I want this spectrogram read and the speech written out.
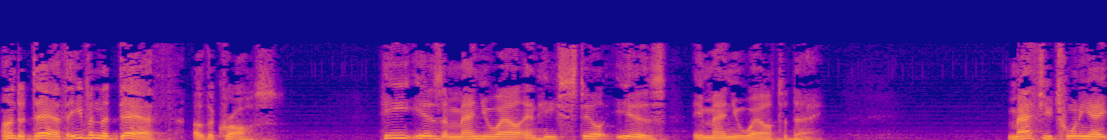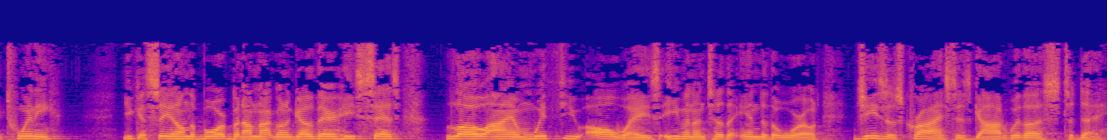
unto death, even the death of the cross. He is Emmanuel and he still is Emmanuel today. Matthew 28:20 you can see it on the board but I'm not going to go there. He says, Lo, I am with you always, even until the end of the world. Jesus Christ is God with us today.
